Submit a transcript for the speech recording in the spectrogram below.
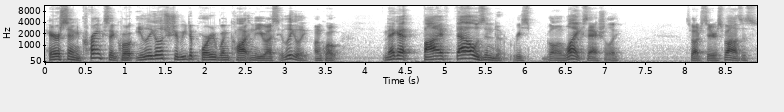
Harrison Crank said, quote, illegals should be deported when caught in the U.S. illegally, unquote. And they got 5,000 res- well, likes, actually. I was about to say responses.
